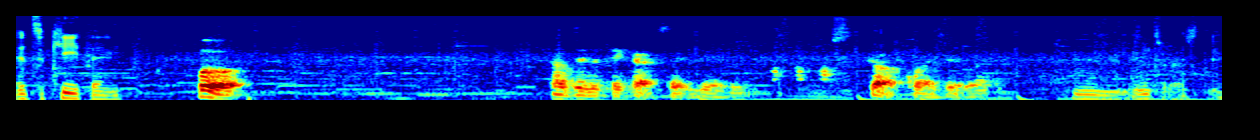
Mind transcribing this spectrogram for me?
It's a key thing. But, I'll do the pickaxe that you me. Got quite a bit left. Hmm, interesting.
